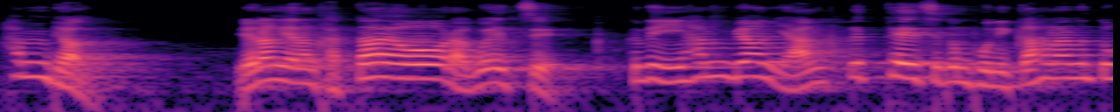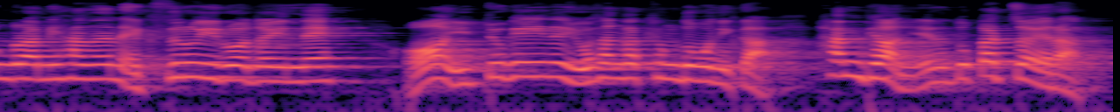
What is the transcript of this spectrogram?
한 변. 얘랑 얘랑 같아요 라고 했지. 근데 이 한 변 양 끝에 지금 보니까 하나는 동그라미 하나는 X로 이루어져 있네. 어 이쪽에 있는 요 삼각형도 보니까 한 변 얘는 똑같죠 얘랑.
